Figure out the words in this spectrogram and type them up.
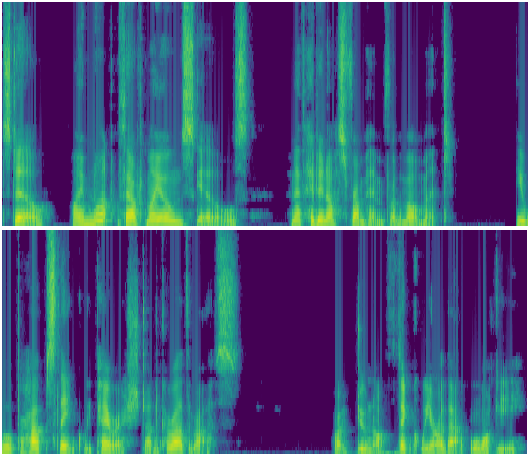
Still, I am not without my own skills, and have hidden us from him for the moment. He will perhaps think we perished on Caradhras. I do not think we are that lucky,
